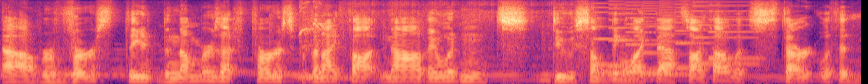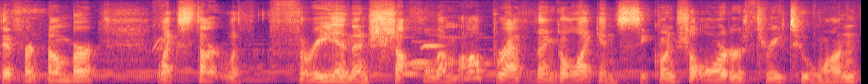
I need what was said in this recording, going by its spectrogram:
uh, reverse the, the numbers at first, but then I thought, nah, they wouldn't do something like that, so I thought I would start with a different number, like start with 3 and then shuffle them up rather than go like in sequential order, 3, 2, 1.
